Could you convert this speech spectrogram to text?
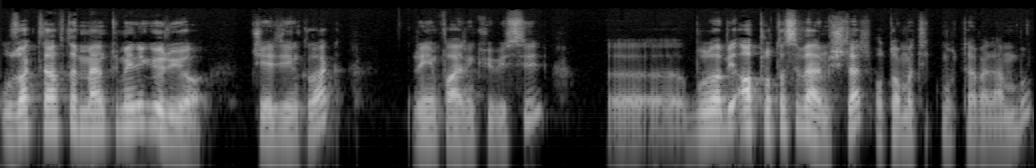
uzak tarafta man to man'i görüyor Jadon Clark, Rainfire'ın QB'si. E, buna bir up rotası vermişler. Otomatik muhtemelen bu.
